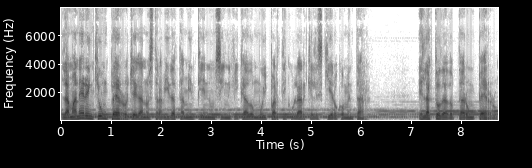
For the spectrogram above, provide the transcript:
La manera en que un perro llega a nuestra vida también tiene un significado muy particular que les quiero comentar. El acto de adoptar un perro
